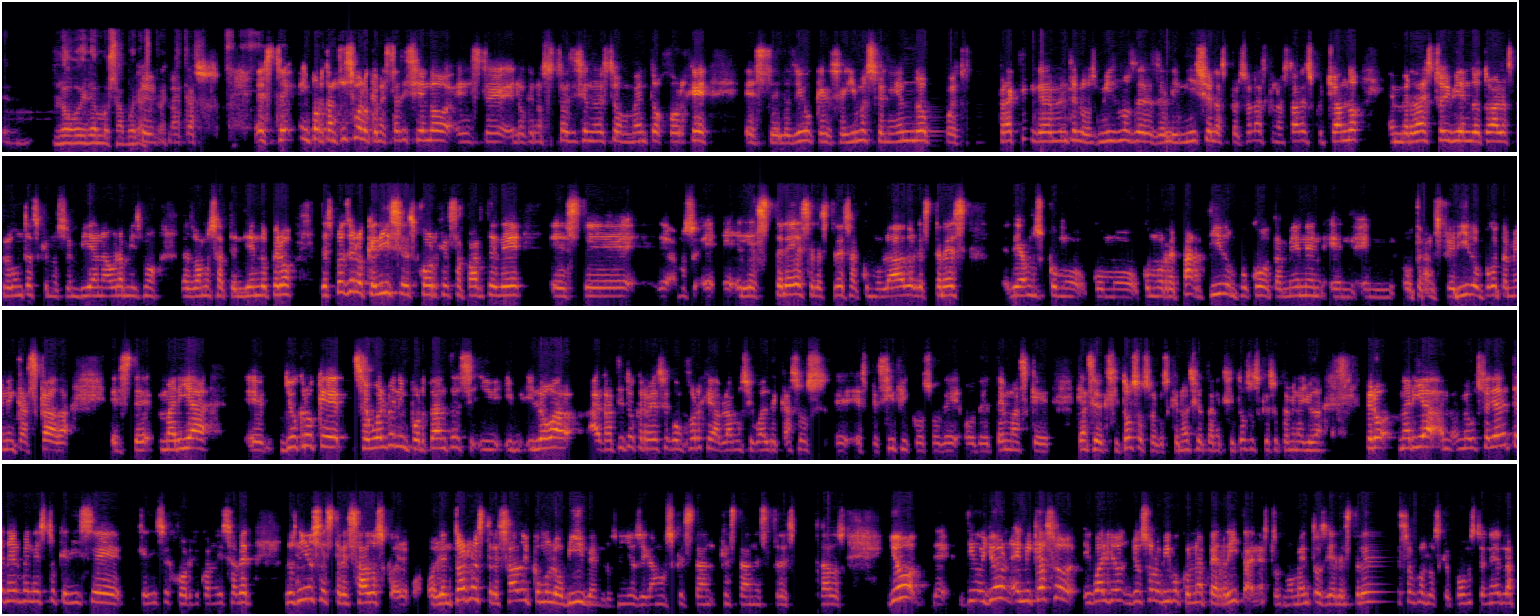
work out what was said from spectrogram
luego iremos a buenas prácticas. Este, importantísimo lo que me está diciendo, este, lo que nos estás diciendo en este momento, Jorge. Este, les digo que seguimos teniendo pues prácticamente los mismos desde el inicio, las personas que nos están escuchando. En verdad estoy viendo todas las preguntas que nos envían ahora mismo, las vamos atendiendo, pero después de lo que dices, Jorge, esa parte de este, digamos, e, e, el estrés, el estrés acumulado, el estrés, digamos, como, como, como repartido un poco también en, en, o transferido un poco también en cascada. Este, María, eh, yo creo que se vuelven importantes y, luego al ratito que regrese con Jorge hablamos igual de casos eh, específicos o de, o de temas que, que, han sido exitosos o los que no han sido tan exitosos, que eso también ayuda. Pero María, me gustaría detenerme en esto que dice, que dice Jorge, cuando dice, a ver, los niños estresados o el entorno estresado y cómo lo viven los niños, digamos, que están, que están estresados. Yo, eh, digo, yo en mi caso, igual yo, yo solo vivo con una perrita en estos momentos y el estrés somos los que podemos tener la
